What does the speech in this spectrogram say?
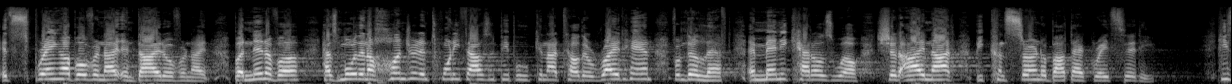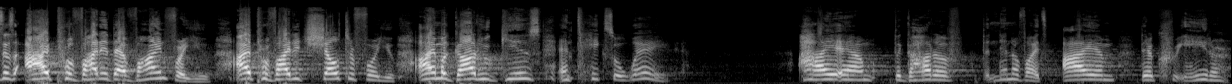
It sprang up overnight and died overnight. But Nineveh has more than 120,000 people who cannot tell their right hand from their left, and many cattle as well. Should I not be concerned about that great city? He says, I provided that vine for you. I provided shelter for you. I'm a God who gives and takes away. I am the God of the Ninevites. I am their creator.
